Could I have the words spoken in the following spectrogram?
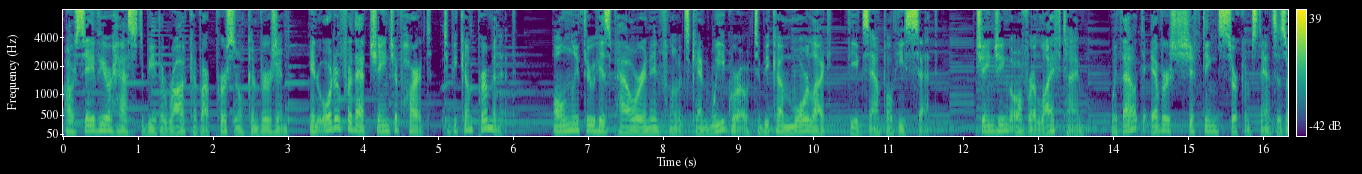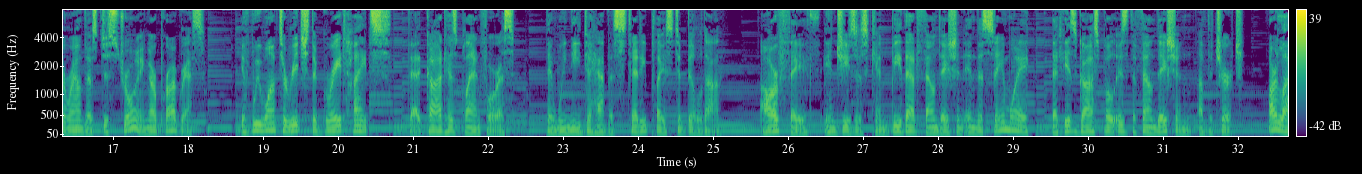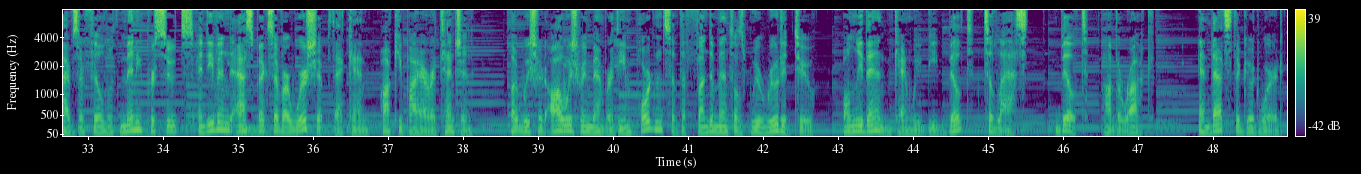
Our Savior has to be the rock of our personal conversion in order for that change of heart to become permanent. Only through His power and influence can we grow to become more like the example He set, changing over a lifetime without ever shifting circumstances around us destroying our progress. If we want to reach the great heights that God has planned for us, then we need to have a steady place to build on. Our faith in Jesus can be that foundation in the same way that His gospel is the foundation of the church. Our lives are filled with many pursuits and even aspects of our worship that can occupy our attention. But we should always remember the importance of the fundamentals we're rooted to. Only then can we be built to last, built on the rock. And that's the good word.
